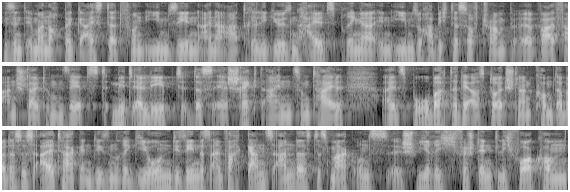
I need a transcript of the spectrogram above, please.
Die sind immer noch begeistert von ihm, sehen eine Art religiösen Heilsbringer in ihm. So habe ich das auf Trump-Wahlveranstaltungen selbst miterlebt. Das erschreckt einen zum Teil als Beobachter, der aus Deutschland kommt. Aber das ist Alltag in diesen Regionen. Die sehen das einfach ganz anders. Das mag uns äh, schwierig verständlich vorkommen,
